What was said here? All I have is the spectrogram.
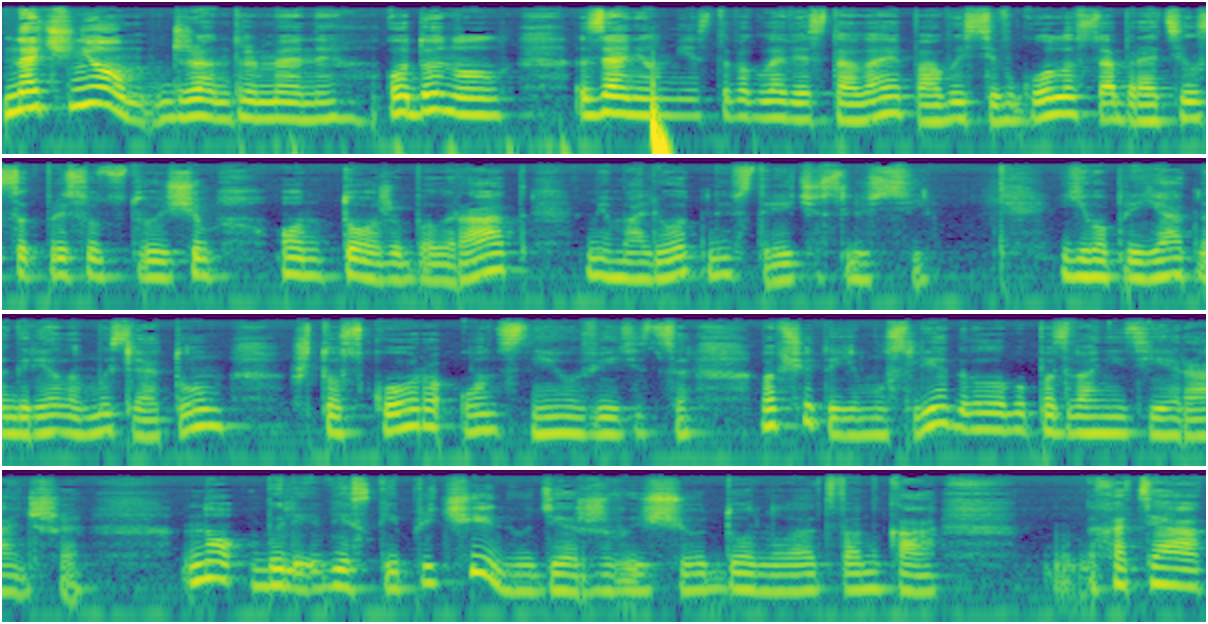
«Начнем, джентльмены!» О'Доннелл занял место во главе стола и, повысив голос, обратился к присутствующим. Он тоже был рад мимолетной встрече с Люси. Его приятно грела мысль о том, что скоро он с ней увидится. Вообще-то ему следовало бы позвонить ей раньше. Но были веские причины, удерживающие Донала от звонка. Хотя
